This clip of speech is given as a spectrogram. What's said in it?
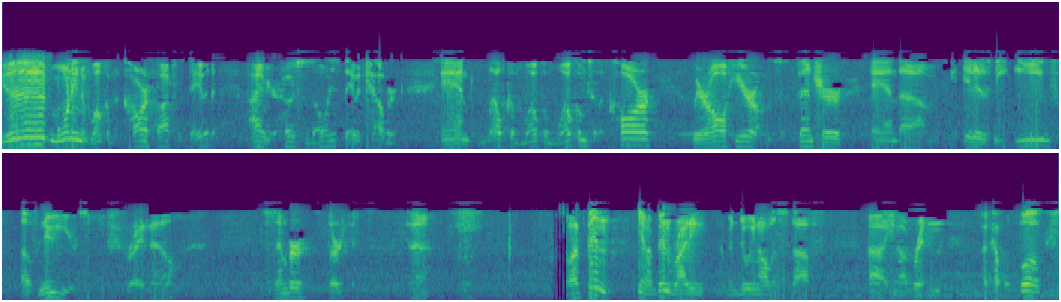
Good morning and welcome to Car Thoughts with David. I am your host, as always, David Calvert. And welcome, welcome, welcome to the car. We are all here on this adventure, and um, it is the eve of New Year's Eve right now, December 30th. You know? So I've been, you know, I've been writing, I've been doing all this stuff. Uh, you know, I've written a couple books.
